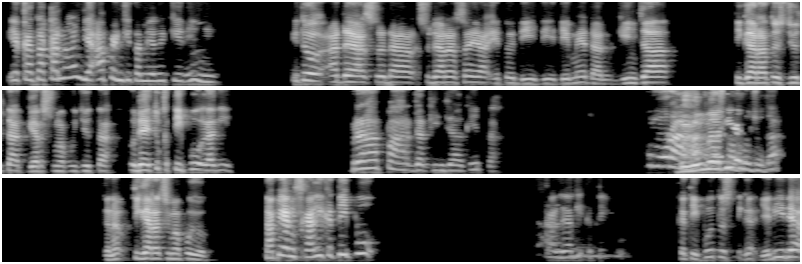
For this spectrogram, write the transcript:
Ya katakan aja apa yang kita miliki ini. Itu ada saudara, saudara saya itu di, di, di Medan, ginjal 300 juta, 350 juta. Udah itu ketipu lagi. Berapa harga ginjal kita? Murah, Belum lagi juta. Kenapa? 350. Tapi yang sekali ketipu sekali lagi ketipu ketipu terus tiga jadi dia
